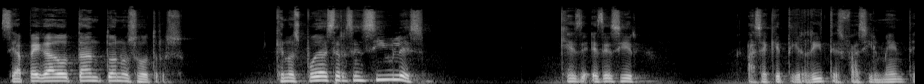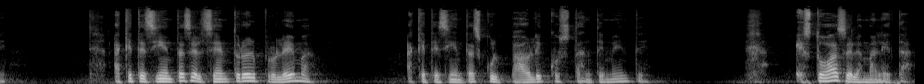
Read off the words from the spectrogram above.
se ha pegado tanto a nosotros que nos puede hacer sensibles, que es, es decir, hace que te irrites fácilmente, a que te sientas el centro del problema, a que te sientas culpable constantemente. Esto hace la maleta,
